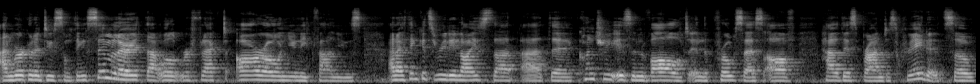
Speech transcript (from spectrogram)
and we're going to do something similar that will reflect our own unique values. And I think it's really nice that uh, the country is involved in the process of how this brand is created. So,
